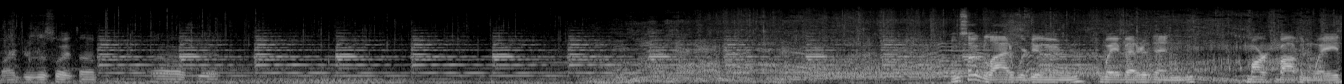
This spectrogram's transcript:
Mines are this way, Thumb. Oh shit. I'm so glad we're doing way better than Mark, Bob, and Wade.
